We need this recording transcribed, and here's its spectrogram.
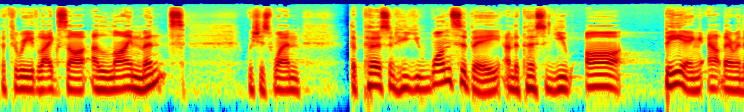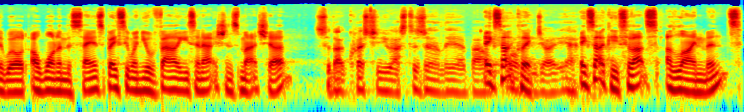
The three legs are alignment, which is when the person who you want to be and the person you are being out there in the world are one and the same. It's basically when your values and actions match up. So that question you asked us earlier about Exactly. enjoy, yeah. Exactly. So that's alignment.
